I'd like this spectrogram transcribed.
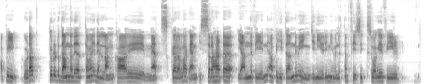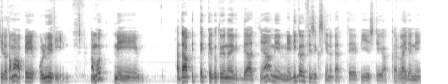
අපි ගොඩක් තුරට දන්න දෙයක් තමයි දැන් ලංකාවේ මැත්ස් කරලා කැම් ඉස්සරහට යන්න තියෙන්නේ. අපි හිතන්න මේ ඉංජිනීරින් එමනත්ම ෆිසික්ස් වගේ ෆිල් කියල තම අපේ ඔළුවේ තිීන් නමුත් මේ අද අපිත් එක් එකතු වෙන විද්‍යාඥයා මේ මෙඩිකල් ෆිසික්ස් කියන පැත්තේ පට එකක් කරලා ගැන්නේ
